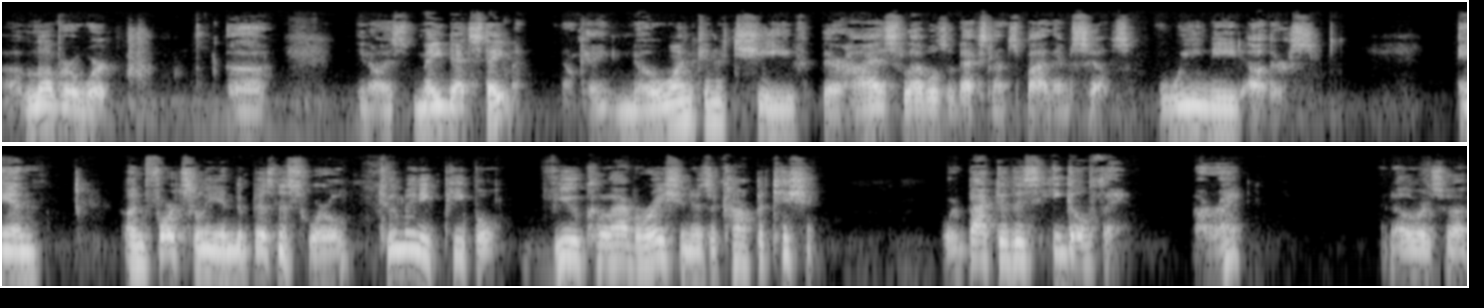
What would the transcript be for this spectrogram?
uh, love her work, uh, you know, has made that statement. Okay. No one can achieve their highest levels of excellence by themselves. We need others. And Unfortunately, in the business world, too many people view collaboration as a competition. We're back to this ego thing, all right? In other words, I,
